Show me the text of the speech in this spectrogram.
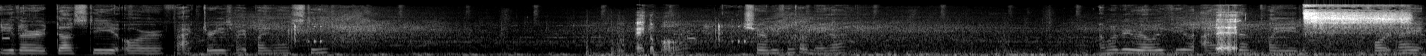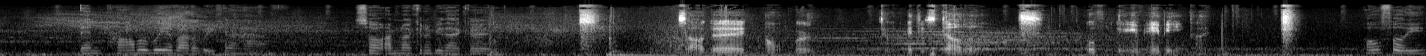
either Dusty or Factories right by Dusty? Mega Mall? Sure, we can go Mega. I'm gonna be real with you, I Bet. haven't played Fortnite in probably about a week and a half. So I'm not gonna be that good. It's all good. Don't worry. Still gonna get these dubs. Hopefully, maybe. Kind. Hopefully.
